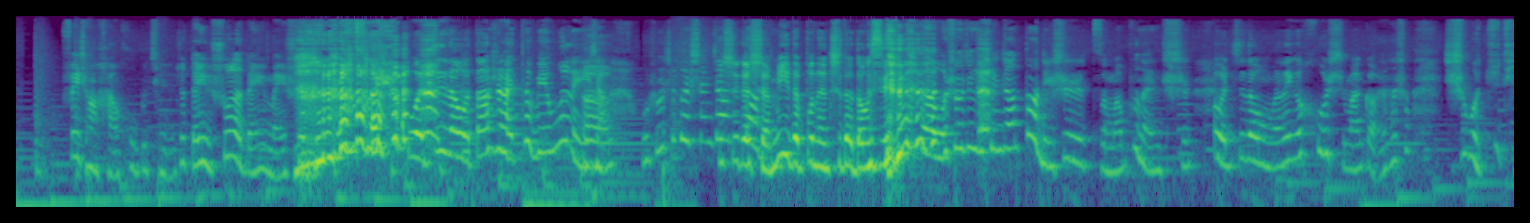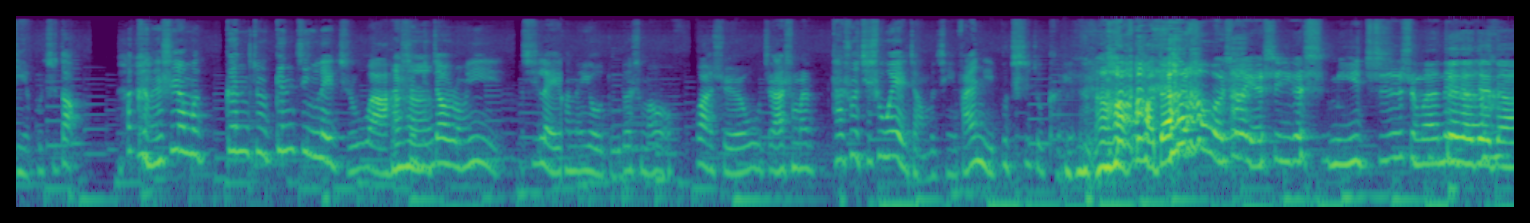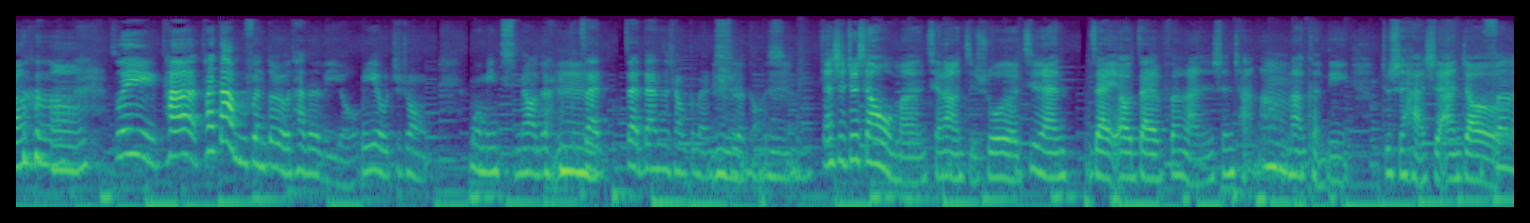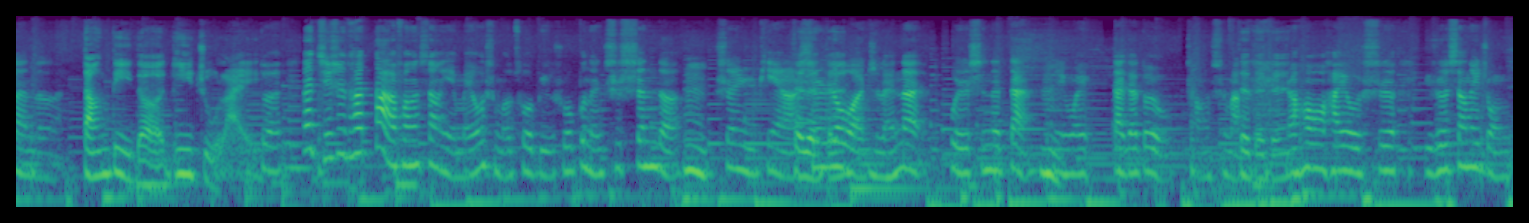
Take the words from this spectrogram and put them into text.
非常含糊不清，就等于说了等于没说，所以我记得我当时还特别问了一下，我说这个生姜是个神秘的不能吃的东西。对，我说这个生姜到底是怎么不能吃？我记得我们那个护士蛮搞笑，他说其实我具体也不知道，它可能是要么根就是根茎类植物啊，还是比较容易积累可能有毒的什么。化学物质啊什么？他说其实我也讲不清，反正你不吃就可以了。好的。然后我说也是一个迷之什么那个。对的对的。嗯。所以他他大部分都有他的理由，也有这种莫名其妙的在在单子上不能吃的东西。但是就像我们前两集说的，既然在要在芬兰生产嘛，那肯定就是还是按照芬兰的。当地的医嘱来对，那其实它大方向也没有什么错，比如说不能吃生的，嗯，生鱼片啊，生肉啊之类，那或者生的蛋，因为大家都有尝试嘛，对对对。然后还有是，比如说像那种。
